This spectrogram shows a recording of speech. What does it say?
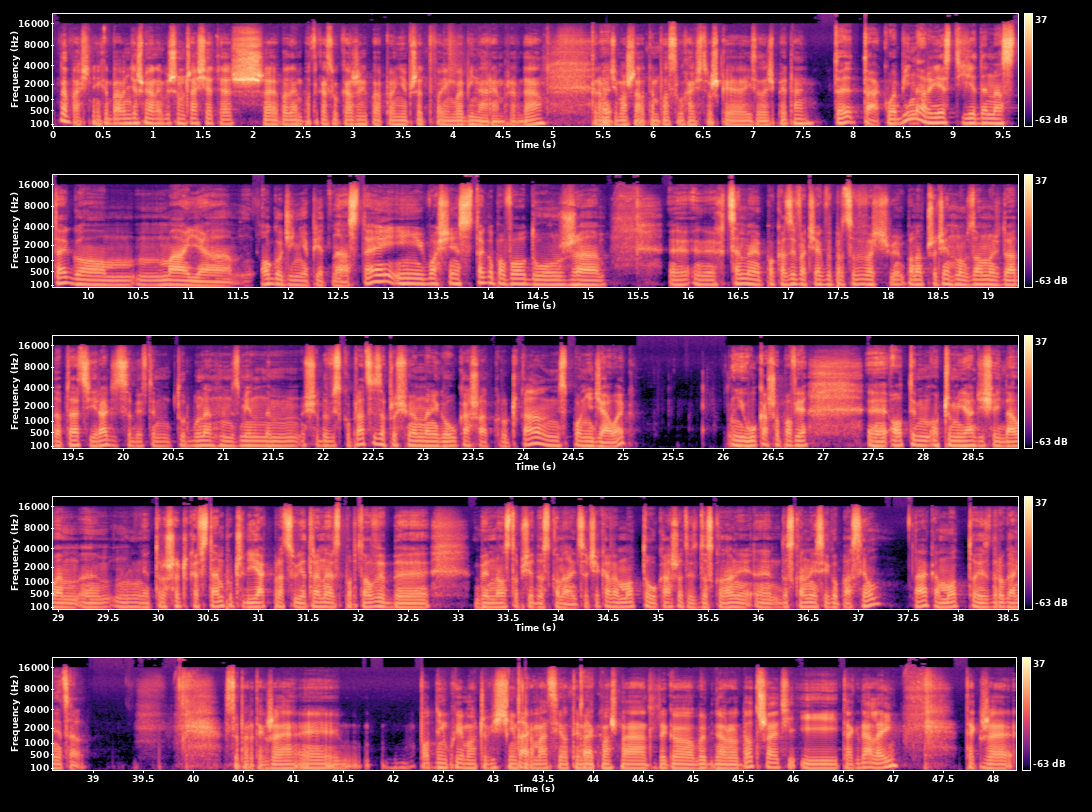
No właśnie, chyba będziesz miał w najwyższym czasie też, bo ten podcast ukaże chyba pewnie przed twoim webinarem, prawda? Który E- będzie można o tym posłuchać troszkę i zadać pytań. Te, tak, webinar jest 11 maja o godzinie 15 i właśnie z tego powodu, że y, y, chcemy pokazywać, jak wypracowywać ponadprzeciętną zdolność do adaptacji i radzić sobie w tym turbulentnym, zmiennym środowisku pracy, zaprosiłem na niego Łukasza Kruczka, jest poniedziałek. I Łukasz opowie e, o tym, o czym ja dzisiaj dałem e, troszeczkę wstępu, czyli jak pracuje trener sportowy, by, by non-stop się doskonalić. Co ciekawe, motto Łukasza to jest doskonalenie, e, doskonalenie jest jego pasją, tak? a motto jest droga, nie cel. Super, także podlinkujemy oczywiście Tak, informacje o tym, tak. jak można do tego webinaru dotrzeć i tak dalej. Także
